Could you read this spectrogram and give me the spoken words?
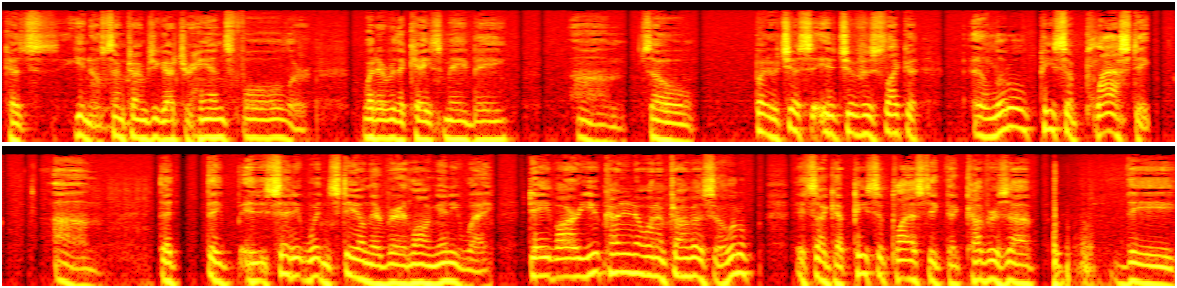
Because you know, sometimes you got your hands full, or whatever the case may be. Um, so, but it was just it just was like a a little piece of plastic um, that they said it wouldn't stay on there very long anyway. Dave, are you kind of know what I'm talking about? It's a little, it's like a piece of plastic that covers up the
